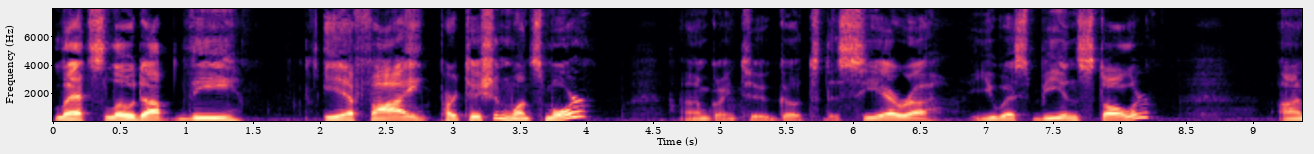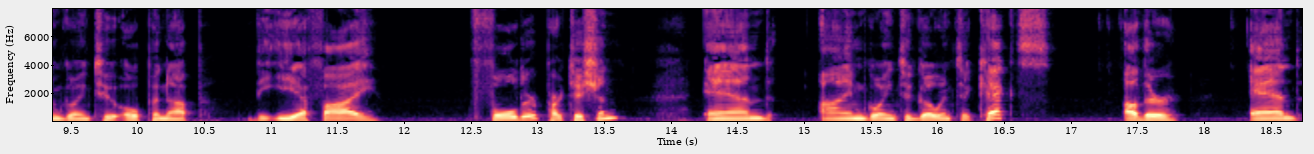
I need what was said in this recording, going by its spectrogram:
Let's load up the EFI partition once more. I'm going to go to the Sierra USB installer. I'm going to open up the EFI folder partition and I'm going to go into Kex, Other, and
